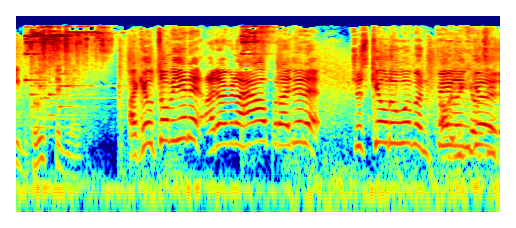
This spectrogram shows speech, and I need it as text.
He boosted me. I killed TommyInnit. I don't even know how, but I did it. Just killed a woman, feeling oh, good.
